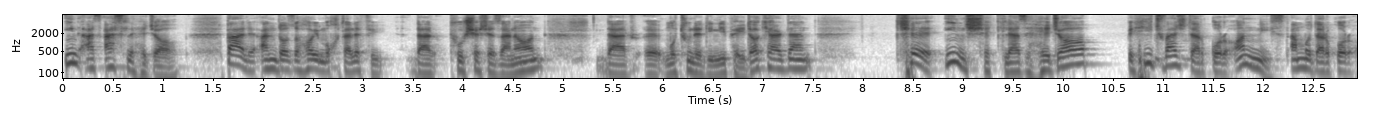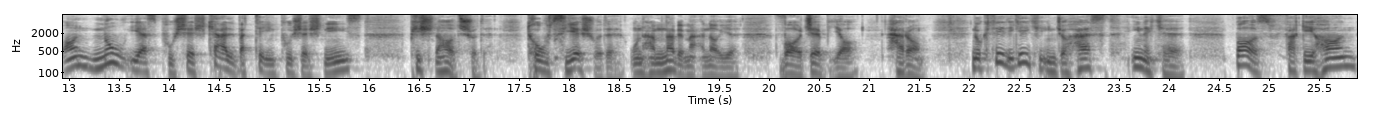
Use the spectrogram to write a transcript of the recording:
این از اصل هجاب بله اندازه های مختلفی در پوشش زنان در متون دینی پیدا کردند که این شکل از هجاب به هیچ وجه در قرآن نیست. اما در قرآن نوعی از پوشش که البته این پوشش نیست پیشنهاد شده توصیه شده. اون هم نه به معنای واجب یا حرام. نکته دیگه ای که اینجا هست اینه که باز فقیهان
